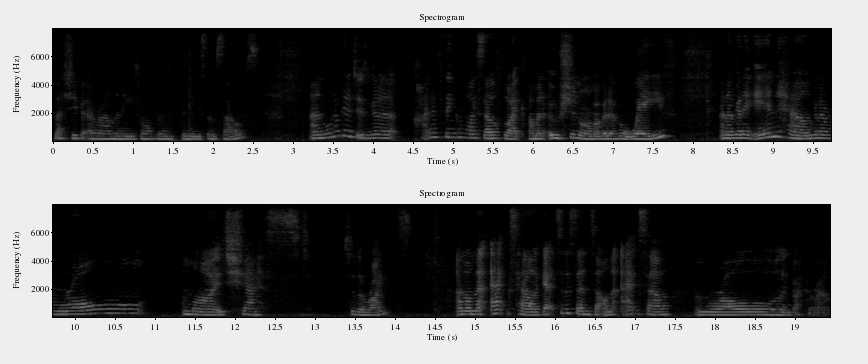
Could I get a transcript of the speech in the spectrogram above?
fleshy bit around the knees rather than the knees themselves. And what I'm going to do is I'm going to kind of think of myself like I'm an ocean or I'm a bit of a wave. And I'm going to inhale, I'm going to roll my chest to the right. And on the exhale, I get to the center. On the exhale, I'm rolling back around.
